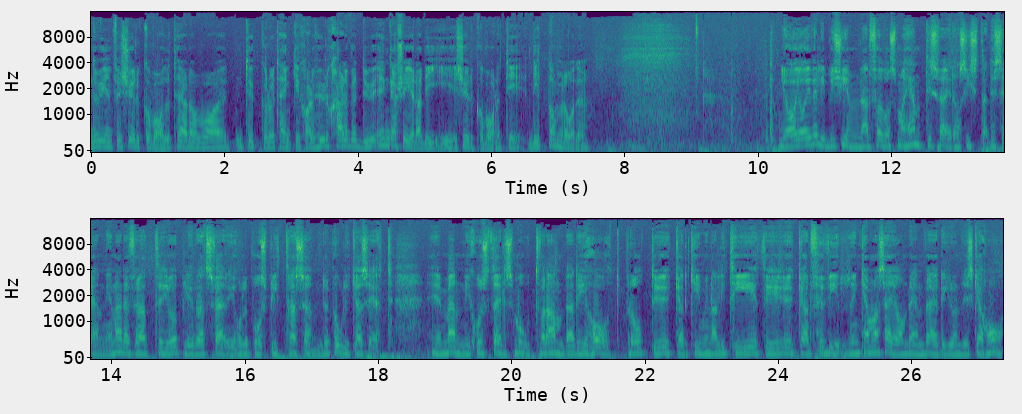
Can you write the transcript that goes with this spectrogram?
Nu inför kyrkovalet här då, vad tycker du och tänker själv? Hur själv är du engagerad i, i kyrkovalet i ditt område? Ja, jag är väldigt bekymrad för vad som har hänt i Sverige de sista decennierna därför att jag upplever att Sverige håller på att splittra sönder på olika sätt. Eh, Människor ställs mot varandra, det är hatbrott, det är ökad kriminalitet, det är ökad förvirring kan man säga om den värdegrund vi ska ha.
